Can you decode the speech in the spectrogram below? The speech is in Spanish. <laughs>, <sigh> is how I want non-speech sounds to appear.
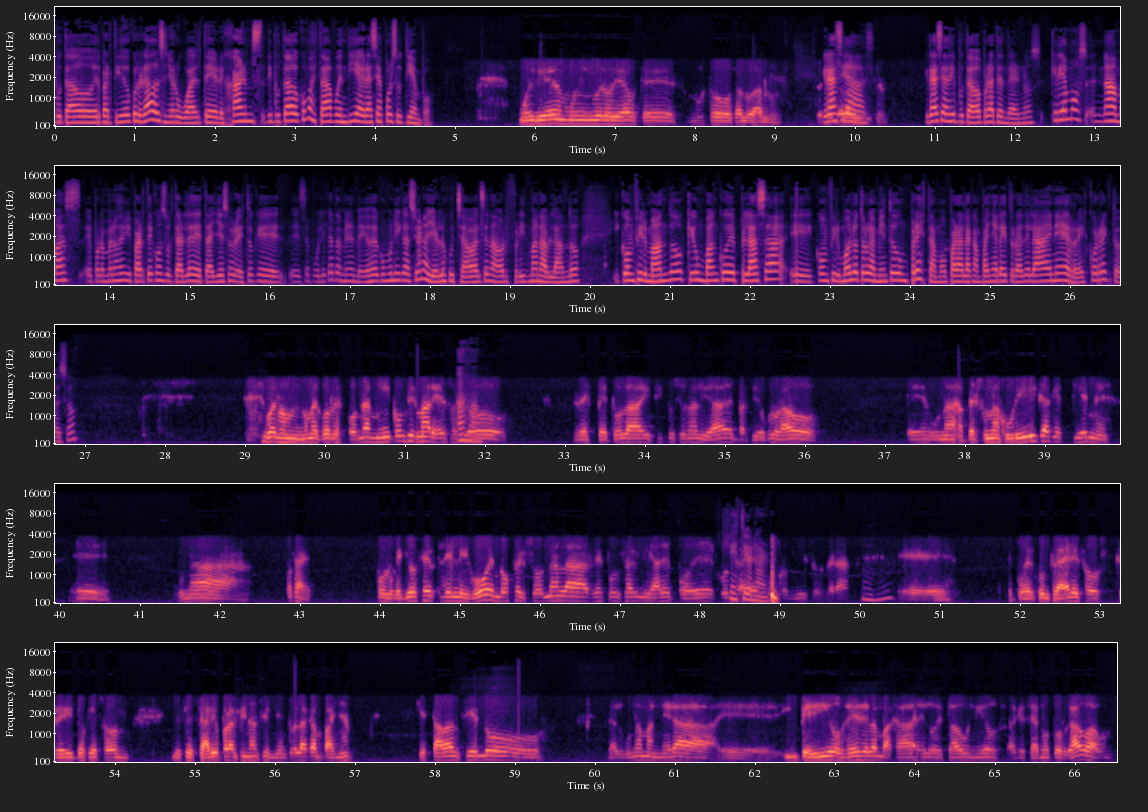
diputado del Partido Colorado, el señor Walter Harms. Diputado, ¿cómo está? Buen día, gracias por su tiempo. Muy bien, muy buenos días a ustedes. Un gusto saludarlos. Gracias. Gracias, diputado, por atendernos. Queríamos nada más, eh, por lo menos de mi parte, consultarle detalles sobre esto que eh, se publica también en medios de comunicación. Ayer lo escuchaba el senador Friedman hablando y confirmando que un banco de plaza eh, confirmó el otorgamiento de un préstamo para la campaña electoral de la ANR. ¿Es correcto eso? <laughs> bueno, no me corresponde a mí confirmar eso. Yo respeto la institucionalidad del Partido Colorado. Es una persona jurídica que tiene eh, una, o sea, por lo que yo sé, delegó en dos personas la responsabilidad de poder contraer compromisos, ¿verdad? Eh, de poder contraer esos créditos que son necesarios para el financiamiento de la campaña que estaban siendo de alguna manera eh, impedidos desde la Embajada de los Estados Unidos a que sean otorgados a, un,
